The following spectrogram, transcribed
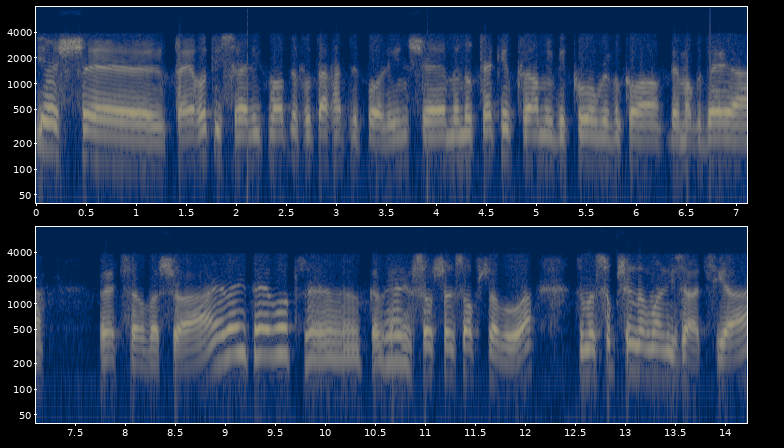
יש uh, תיירות ישראלית מאוד מפותחת לפולין, שמנותקת כבר מביקור במקור, במוקדי הרצח והשואה, אלא היא תיירות uh, כזה של סוף שבוע. זאת אומרת, סוג של נורמליזציה.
